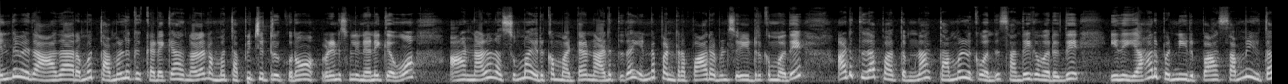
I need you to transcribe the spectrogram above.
எந்தவித ஆதாரமும் தமிழுக்கு கிடைக்காதனால நம்ம தப்பிச்சிட்ருக்குறோம் அப்படின்னு சொல்லி நினைக்கவும் ஆனாலும் நான் சும்மா இருக்க மாட்டேன் நான் அடுத்ததான் என்ன பண்ணுற பார் அப்படின்னு சொல்லிட்டு இருக்கும்போதே அடுத்ததாக பார்த்தோம்னா தமிழுக்கு வந்து சந்தேகம் வருது. இது யார் பண்ணியிருப்பா? சமயுத்தா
